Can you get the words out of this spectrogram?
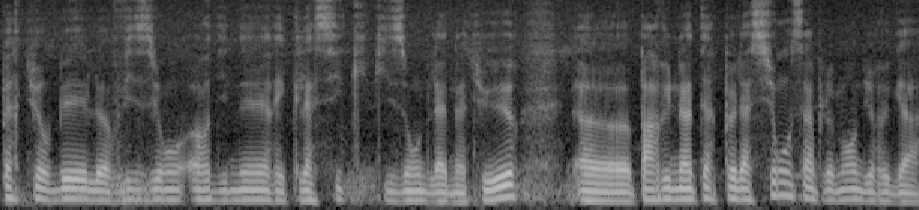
perturber leur vision ordinaire et classique qu'ils ont de la nature euh, par une interpellation simplement du regard.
